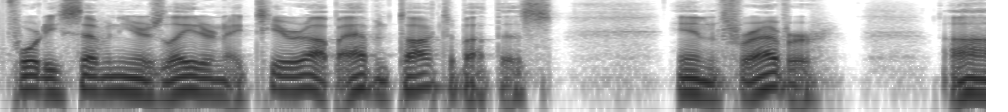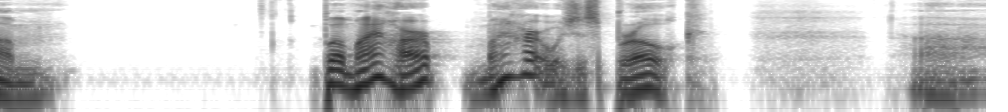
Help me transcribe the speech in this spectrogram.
47 years later, and I tear up. I haven't talked about this in forever. Um, but my heart, my heart was just broke. Uh,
